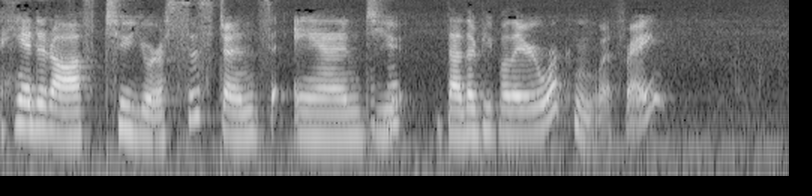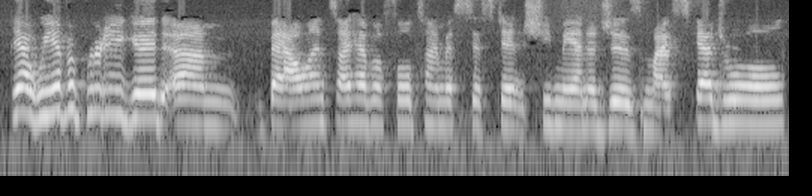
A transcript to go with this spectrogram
handed off to your assistants and mm-hmm. you, the other people that you're working with, right? Yeah, we have a pretty good um, balance. I have a full time assistant. She manages my schedule,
